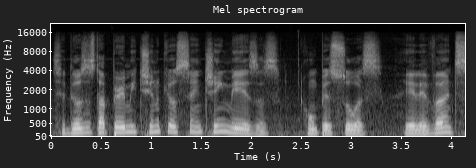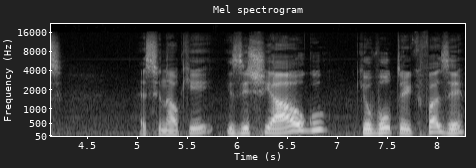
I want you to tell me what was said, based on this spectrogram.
Se Deus está permitindo que eu sente em mesas com pessoas relevantes, é sinal que existe algo que eu vou ter que fazer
